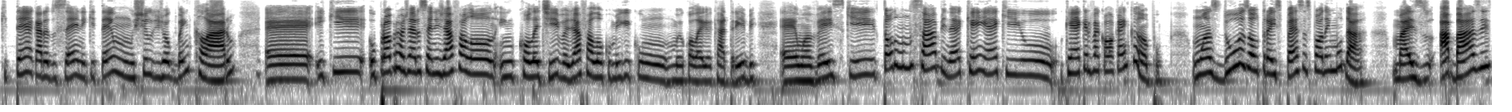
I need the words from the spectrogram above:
que tem a cara do Ceni, que tem um estilo de jogo bem claro, é, e que o próprio Rogério Ceni já falou em coletiva, já falou comigo e com o meu colega Catribe, é, uma vez que todo mundo sabe, né? Quem é que o, quem é que ele vai colocar em campo. Umas duas ou três peças podem mudar, mas a base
